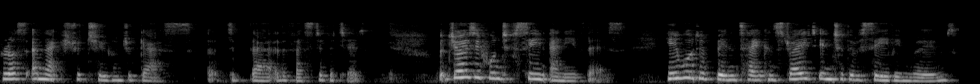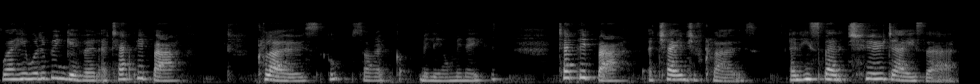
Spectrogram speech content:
plus an extra 200 guests there at the festivities. But Joseph wouldn't have seen any of this he would have been taken straight into the receiving rooms where he would have been given a tepid bath, clothes, oh, sorry, got Millie on Minnie, tepid bath, a change of clothes, and he spent two days there.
